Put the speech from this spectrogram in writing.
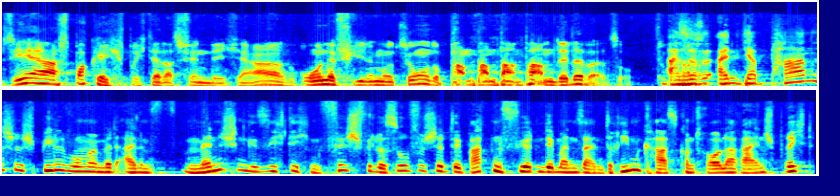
sehr spockig spricht er das, finde ich. Ja, ohne viel Emotion, so pam, pam, pam, pam, delivered. So. Super. Also ein japanisches Spiel, wo man mit einem menschengesichtlichen Fisch philosophische Debatten führt, indem man seinen Dreamcast-Controller reinspricht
